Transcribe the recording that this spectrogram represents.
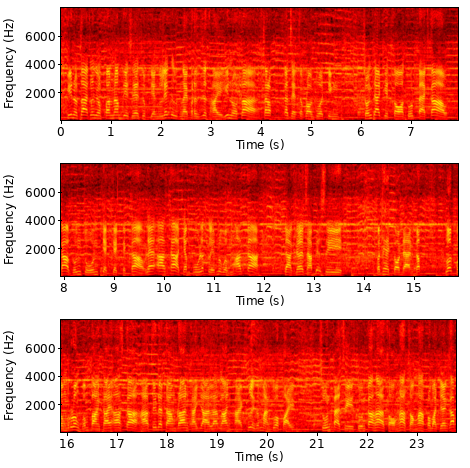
0865714237ฮินโนต้าเครื่องยนต์ปั๊มน้ำดีเซลสุดเพียงเล็กที่สุดในประเทศไทยฮินโนต้าสำหรับเกษตรกรตัวจริง สนใจติดต่อ 089 900 7779 และอาร์ก้าแชมพูและเกลือมือผมอาร์ก้าจากเจอสามเอซีประเทศจอร์แดนครับรถผมร่วงผมบานกายอาร์ก้าหาซื้อได้ตามร้านขายยาและร้านขายเครื่องสำอางทั่วไป 0840952525 ประวัติเชิญครับ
